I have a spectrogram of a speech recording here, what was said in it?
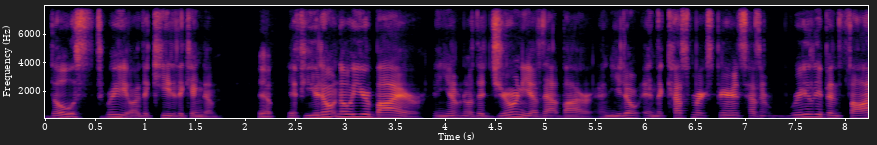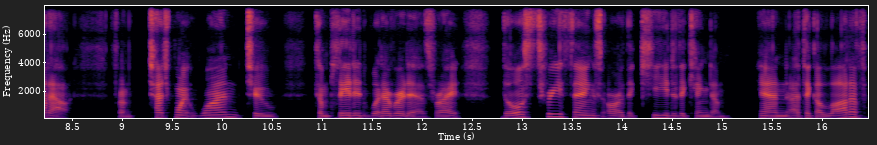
those three are the key to the kingdom. Yep. if you don't know your buyer and you don't know the journey of that buyer and you don't and the customer experience hasn't really been thought out from touch point one to completed whatever it is right? Those three things are the key to the kingdom. And i think a lot of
